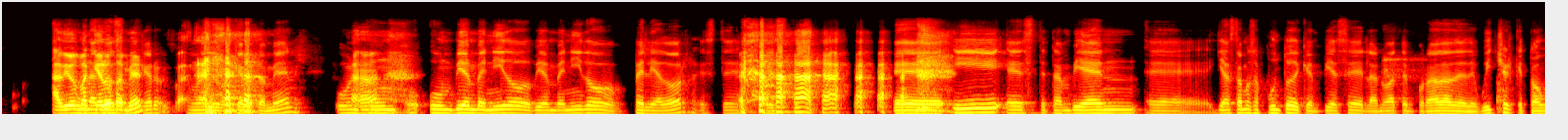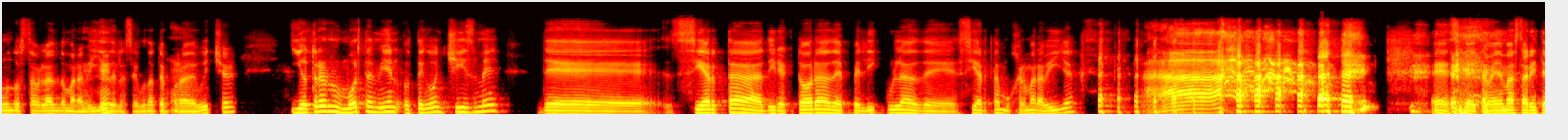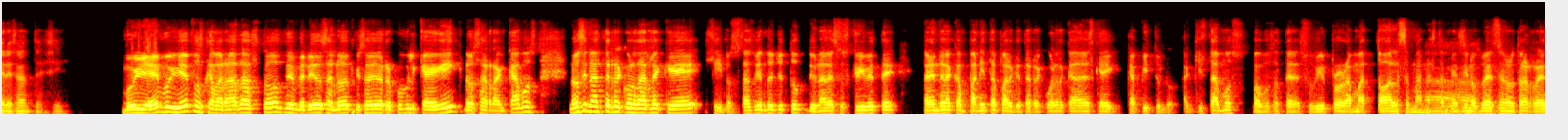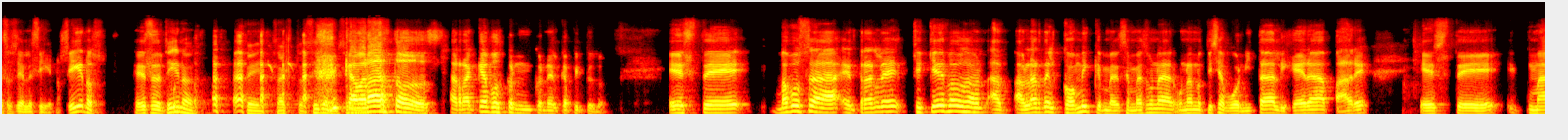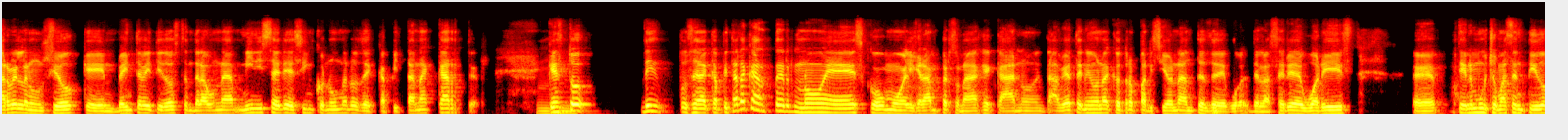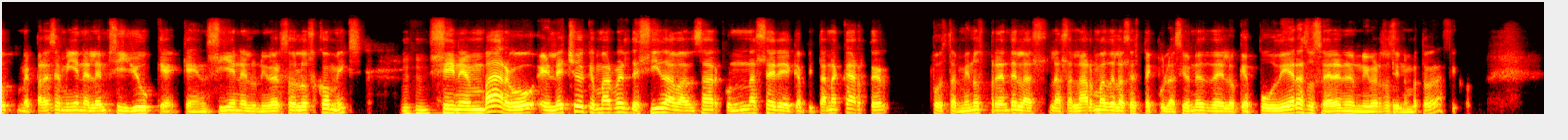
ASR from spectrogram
adiós un vaquero adiós también. vaquero, un adiós vaquero también. Un, Ajá. un- un bienvenido, bienvenido peleador. Este, este, eh, y este también eh, ya estamos a punto de que empiece la nueva temporada de The Witcher, que todo el mundo está hablando maravillas de la segunda temporada de Witcher. Y otro rumor también, o tengo un chisme de cierta directora de película de cierta Mujer Maravilla. Ah. Este también va a estar interesante, sí. Muy bien, muy bien, pues camaradas, todos bienvenidos al nuevo episodio de República Geek. Nos arrancamos. No sin antes recordarle que si nos estás viendo en YouTube, de una vez suscríbete, prende la campanita para que te recuerde cada vez que hay capítulo. Aquí estamos, vamos a tener, subir programa todas las semanas. También si Ah. nos ves en otras redes sociales, síguenos, síguenos. Ese es el Síguenos. Sí, exacto. síguenos, síguenos. Camaradas todos, arranquemos con, con el capítulo. Este, vamos a entrarle, si quieres, vamos a, a hablar del cómic, que me- se me hace una, una noticia bonita, ligera, padre. Este, Marvel anunció que en 2022 tendrá una miniserie de cinco números de Capitana Carter. Que esto, o sea, Capitana Carter no es como el gran personaje canon. Había tenido una que otra aparición antes de, de la serie de What If. Eh, tiene mucho más sentido, me parece a mí, en el MCU que, que en sí en el universo de los cómics. Sin embargo, el hecho de que Marvel decida avanzar con una serie de Capitana Carter, pues también nos prende las, las alarmas de las especulaciones de lo que pudiera suceder en el universo cinematográfico.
